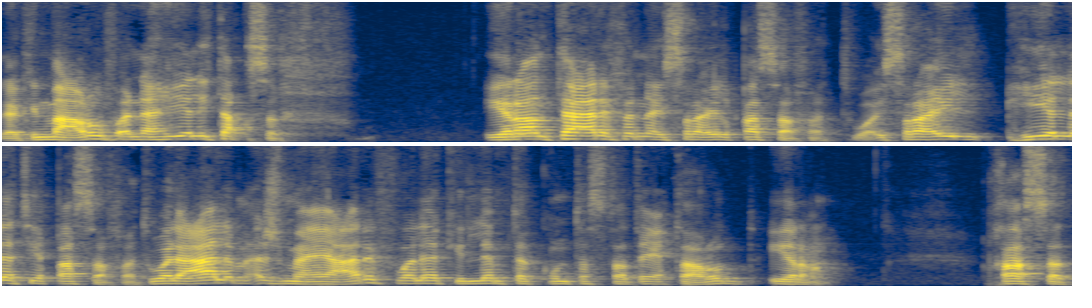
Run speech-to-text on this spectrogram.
لكن معروف أنها هي اللي تقصف. إيران تعرف أن إسرائيل قصفت وإسرائيل هي التي قصفت والعالم أجمع يعرف ولكن لم تكن تستطيع ترد إيران. خاصة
